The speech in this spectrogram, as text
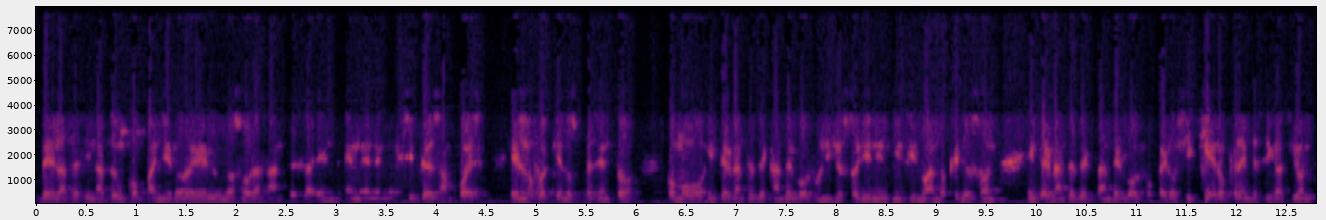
del asesinato de un compañero de él unas horas antes en, el municipio de San Pues. Él no fue quien los presentó como integrantes del Clan del Golfo, ni yo estoy in- insinuando que ellos son integrantes del Clan del Golfo, pero sí quiero que la investigación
